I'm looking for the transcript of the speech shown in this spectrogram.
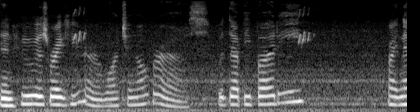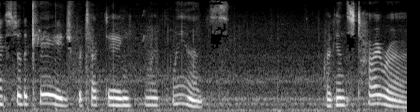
And who is right here watching over us? Would that be Buddy? Right next to the cage protecting my plants against Tyra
